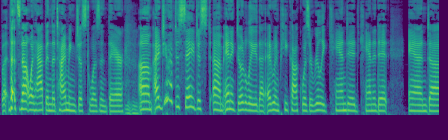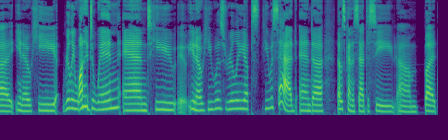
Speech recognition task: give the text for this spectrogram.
but that's not what happened. The timing just wasn't there. Um, I do have to say, just um, anecdotally, that Edwin Peacock was a really candid candidate and uh, you know he really wanted to win and he you know he was really ups- he was sad and uh, that was kind of sad to see. Um, but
